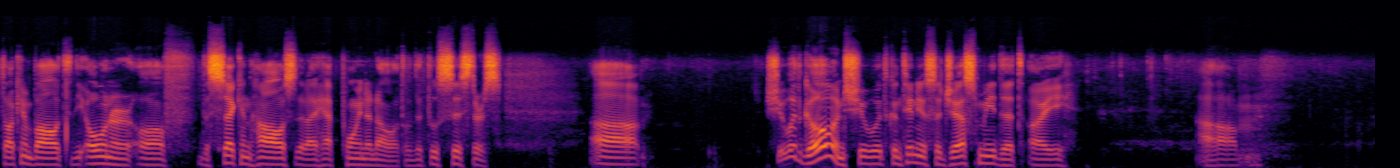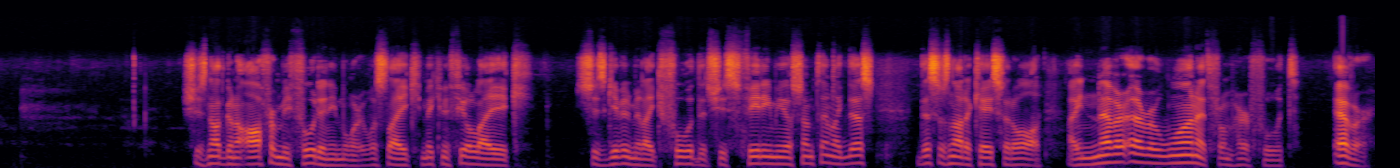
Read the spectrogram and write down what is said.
talking about the owner of the second house that I have pointed out, of the two sisters. Uh, she would go and she would continue to suggest me that I um, she's not gonna offer me food anymore. It was like make me feel like she's giving me like food that she's feeding me or something like this. This is not a case at all. I never ever wanted from her food. Ever.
